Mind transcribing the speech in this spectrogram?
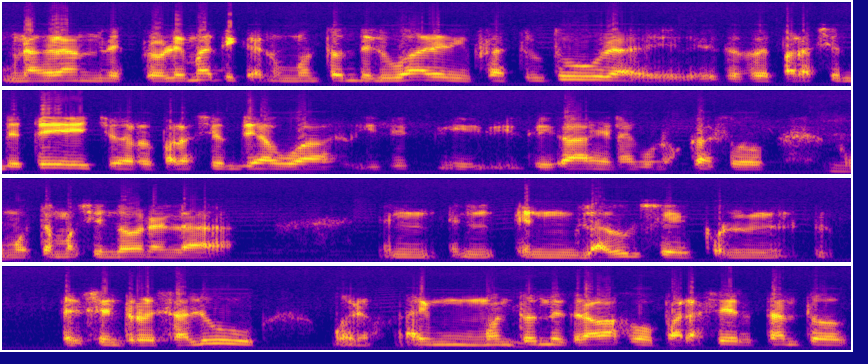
una gran problemática en un montón de lugares de infraestructura de, reparación de techo de reparación de agua y de, gas en algunos casos como mm. estamos haciendo ahora en la en, en la dulce con el centro de salud bueno hay un montón de trabajo para hacer tanto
